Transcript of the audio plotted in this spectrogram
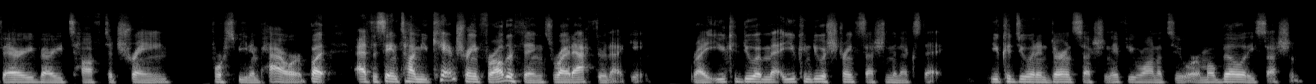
very, very tough to train for speed and power. But at the same time, you can train for other things right after that game, right? You could do a you can do a strength session the next day. You could do an endurance session if you wanted to, or a mobility session.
